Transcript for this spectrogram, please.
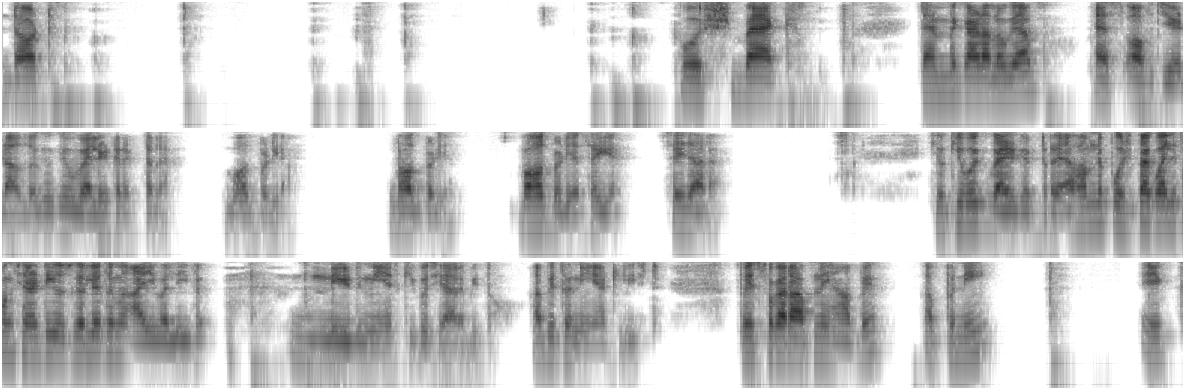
dot push back temp में क्या डालोगे आप? एस ऑफ़ जे डाल दो, क्योंकि वैलिड करेक्टर है। बहुत बढ़िया। बहुत बढ़िया। बहुत बढ़िया। सही है। सही जा रहा है। क्योंकि वो एक वैलिड करेक्टर है। अब हमने पुश बैक वाली फंक्शनलिटी यूज़ कर लिया तो मैं आई वाली नीड नहीं है इसकी कुछ यार अभी तो। अभी तो नहीं है एटलीस्ट तो इस प्रकार आपने यहाँ पे अपनी एक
